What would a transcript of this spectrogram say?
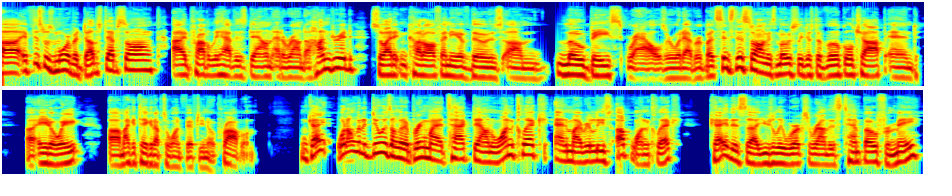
Uh, if this was more of a dubstep song, I'd probably have this down at around 100, so I didn't cut off any of those um, low bass growls or whatever. But since this song is mostly just a vocal chop and uh, 808, um, I could take it up to 150, no problem. Okay, what I'm going to do is I'm going to bring my attack down one click and my release up one click. Okay, this uh, usually works around this tempo for me.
